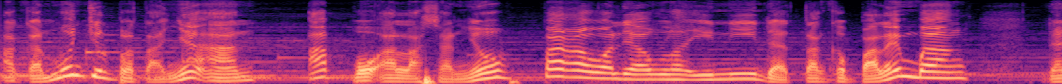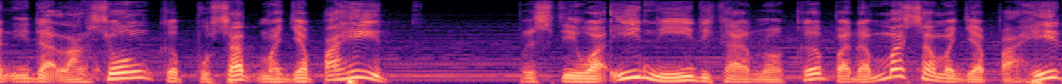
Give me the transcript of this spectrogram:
Akan muncul pertanyaan, apa alasannya para wali Allah ini datang ke Palembang dan tidak langsung ke pusat Majapahit? Peristiwa ini dikarenakan pada masa Majapahit,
